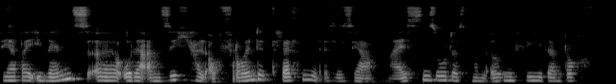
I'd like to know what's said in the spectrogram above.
ja, bei Events äh, oder an sich halt auch Freunde treffen, ist es ja meistens so, dass man irgendwie dann doch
